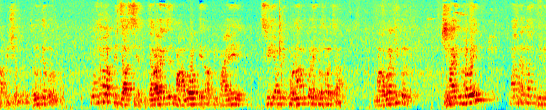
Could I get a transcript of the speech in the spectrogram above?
আপনি শুরু করবেন যেমন দেখুন, কোথাও আপনি যাচ্ছেন, যাওয়ার যে মা বাবাকে আপনি পায়ে শ্রী আপনি প্রণাম করে কোথাও যান, মা বাবা কি করবে? স্বাভাবিকভাবে মাথা হাত দিবে,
